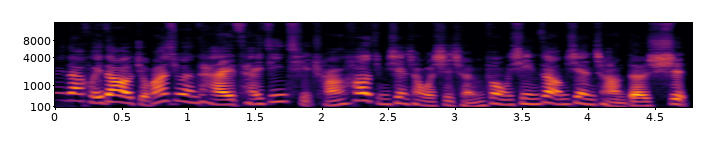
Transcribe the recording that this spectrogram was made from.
欢迎大家回到九八新闻台财经起床号节目现场，我是陈凤欣，在我们现场的是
